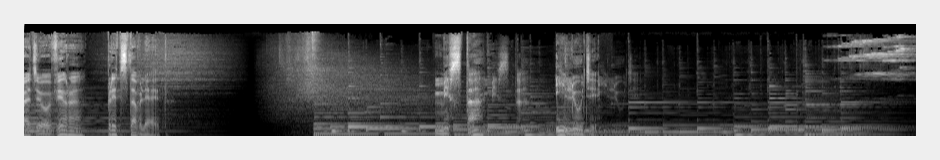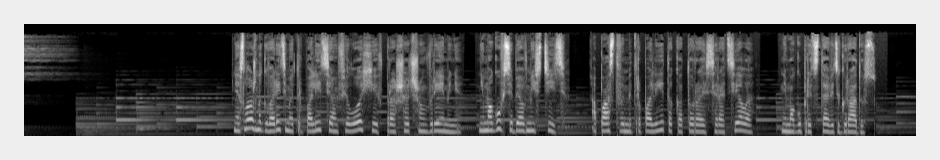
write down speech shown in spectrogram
Радио «Вера» представляет Места и люди Мне сложно говорить о митрополите Амфилохии в прошедшем времени. Не могу в себя вместить. А паства митрополита, которая сиротела, не могу представить градус.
